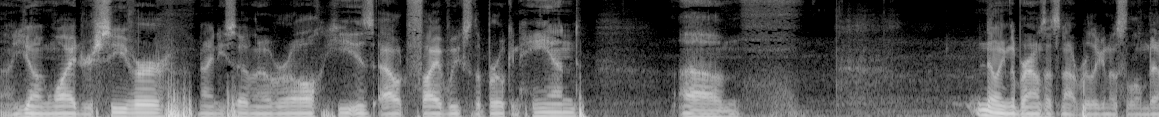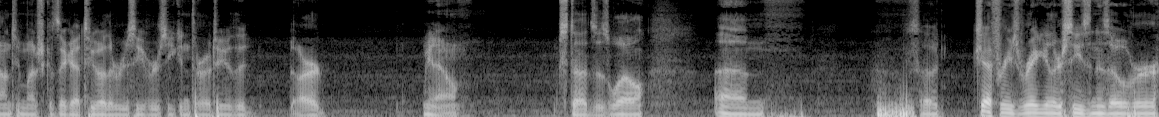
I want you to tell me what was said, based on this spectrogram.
uh, young wide receiver, 97 overall. He is out five weeks with a broken hand. Um, knowing the Browns, that's not really going to slow him down too much because they got two other receivers he can throw to that are, you know, studs as well. Um, so Jeffrey's regular season is over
